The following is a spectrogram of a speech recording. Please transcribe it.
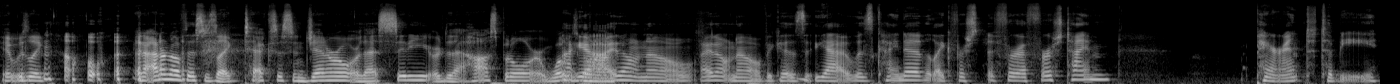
it was like, No. and I don't know if this is like Texas in general, or that city, or that hospital, or what was Uh, yeah, going on. I don't know. I don't know because yeah, it was kind of like for for a first time parent to be,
